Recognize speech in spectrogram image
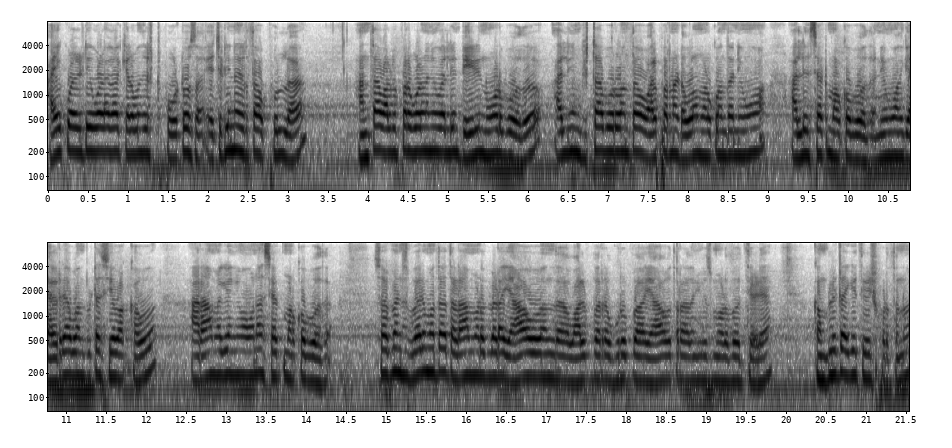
ಹೈ ಕ್ವಾಲಿಟಿ ಒಳಗೆ ಕೆಲವೊಂದಿಷ್ಟು ಫೋಟೋಸ್ ಎಚ್ ಡಿನೇ ಇರ್ತಾವೆ ಫುಲ್ಲ ಅಂಥ ವಾಲ್ಪೇಪರ್ಗಳನ್ನ ನೀವು ಅಲ್ಲಿ ಡೈಲಿ ನೋಡ್ಬೋದು. ಅಲ್ಲಿ ನಿಮ್ಗೆ ಇಷ್ಟ ಬರುವಂಥ ವಾಲ್ಪೇಪರ್ನ ಡೌನ್ಲೋಡ್ ಮಾಡ್ಕೊತ ನೀವು ಅಲ್ಲಿ ಸೆಟ್ ಮಾಡ್ಕೋಬೋದು. ನೀವು ಒಂದು ಗ್ಯಾಲರಿಯಾಗ ಬಂದುಬಿಟ್ಟು ಸೇವ್ ಆಕ್ಕಾವು ಆರಾಮಾಗಿ ನೀವು ಅವನ್ನ ಸೆಟ್ ಮಾಡ್ಕೋಬೋದು. ಸೊ ಫ್ರೆಂಡ್ಸ್ ಬರೀ ಮತ್ತು ತಡ ಮಾಡೋದು ಬೇಡ. ಯಾವ ಒಂದು ವಾಲ್ಪೇಪರ್ ಗ್ರೂಪ ಯಾವ ಥರ ಅದನ್ನು ಯೂಸ್ ಮಾಡೋದು ಅಂತೇಳಿ ಕಂಪ್ಲೀಟಾಗಿ ತಿಳಿಸ್ಕೊಡ್ತಾನು.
